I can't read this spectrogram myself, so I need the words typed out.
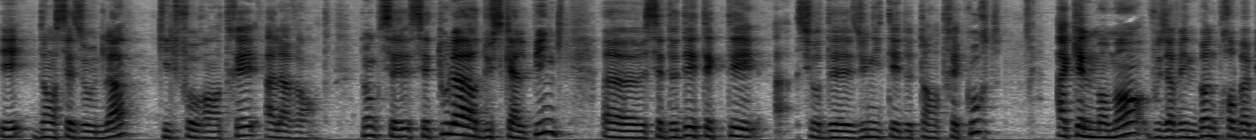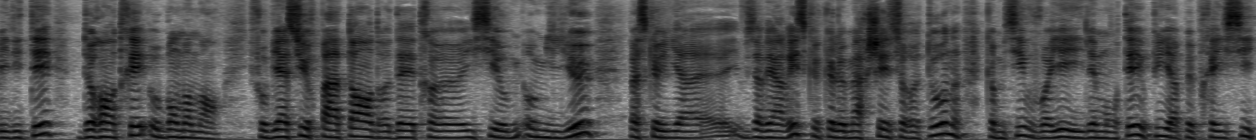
et dans ces zones-là qu'il faut rentrer à la vente. Donc c'est tout l'art du scalping euh, c'est de détecter sur des unités de temps très courtes à quel moment vous avez une bonne probabilité de rentrer au bon moment. Il ne faut bien sûr pas attendre d'être euh, ici au, milieu parce que vous avez un risque que le marché se retourne comme si vous voyez il est monté et puis à peu près ici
